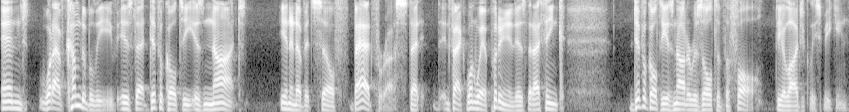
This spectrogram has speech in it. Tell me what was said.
And what I've come to believe is that difficulty is not in and of itself bad for us. That, in fact, one way of putting it is that I think difficulty is not a result of the fall, theologically speaking.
